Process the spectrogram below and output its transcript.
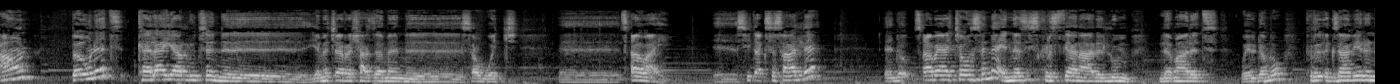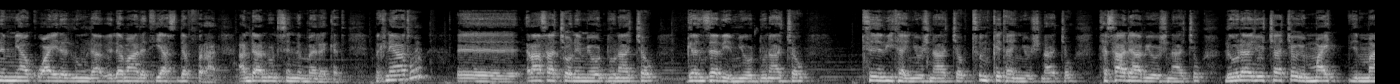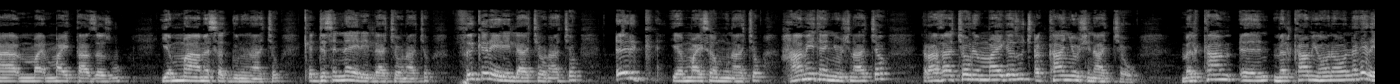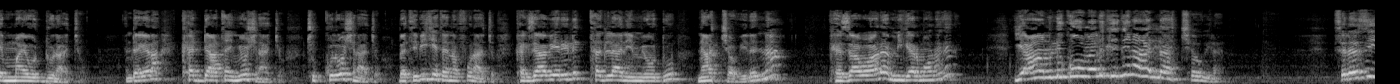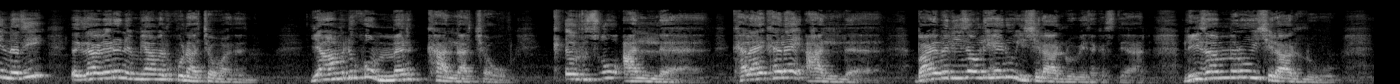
አሁን በእውነት ከላይ ያሉትን የመጨረሻ ዘመን ሰዎች ጸባይ ሲጠቅስ ሳለ ጸባያቸውን ስናይ እነዚህ ክርስቲያን አይደሉም ለማለት ወይም ደግሞ እግዚአብሔርን የሚያውቁ አይደሉም ለማለት ያስደፍራል አንዳንዱን ስንመለከት። ምክንያቱም ራሳቸውን የሚወዱ ናቸው ገንዘብ የሚወዱ ናቸው ትቢተኞች ናቸው ትምክተኞች ናቸው ተሳዳቢዎች ናቸው ለወላጆቻቸው የማይታዘዙ የማያመሰግኑ ናቸው ቅድስና የሌላቸው ናቸው ፍቅር የሌላቸው ናቸው እርቅ የማይሰሙ ናቸው ሐሜተኞች ናቸው ራሳቸውን የማይገዙ ጨካኞች ናቸው መልካም የሆነውን ነገር የማይወዱ ናቸው እንደገና ከዳተኞች ናቸው ችኩሎች ናቸው በትቢት የተነፉ ናቸው ከእግዚአብሔር ይልቅ ተድላን የሚወዱ ናቸው ይልና ከዛ በኋላ የሚገርመው ነገር የአምልኮ መልክ ግን አላቸው ይላል። ስለዚህ እነዚህ እግዚአብሔርን የሚያመልኩ ናቸው ማለት ነው። የአምልኮ መልክ አላቸው። ቅርጹ አለ ከላይ ከላይ አለ። Bible ይዘው ሊሄዱ ይችላሉ ቤተ ክርስቲያን ሊዘምሩ ይችላሉ።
